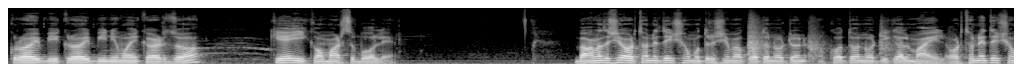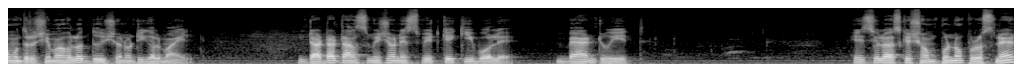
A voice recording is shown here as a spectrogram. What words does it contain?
ক্রয়, বিক্রয়, বিনিময় কার্যকে ই কমার্স বলে। বাংলাদেশের অর্থনৈতিক সমুদ্রসীমা কত নট- কত নটিক্যাল মাইল অর্থনৈতিক সমুদ্রসীমা হলো দুইশো নটিক্যাল মাইল ডাটা ট্রান্সমিশন স্পিডকে কি বলে? ব্যান্ড উইথ এই ছিল আজকে সম্পূর্ণ প্রশ্নের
